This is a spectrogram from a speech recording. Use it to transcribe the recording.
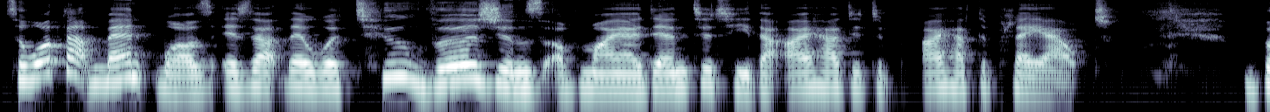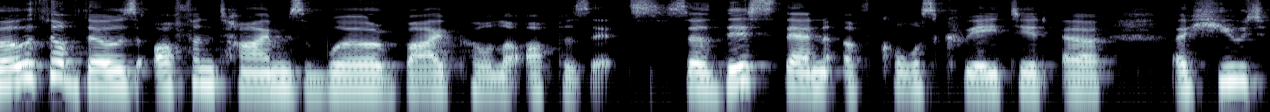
So what that meant was is that there were two versions of my identity that I had to I had to play out both of those oftentimes were bipolar opposites. So, this then, of course, created a, a huge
